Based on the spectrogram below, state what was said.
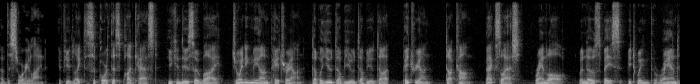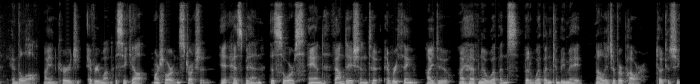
of the storyline. If you'd like to support this podcast, you can do so by joining me on Patreon, www.patreon.com backslash randlaw with no space between the rand and the law. I encourage everyone to seek out martial art instruction. It has been the source and foundation to everything I do. I have no weapons, but a weapon can be made. Knowledge of her power. Tokushi.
